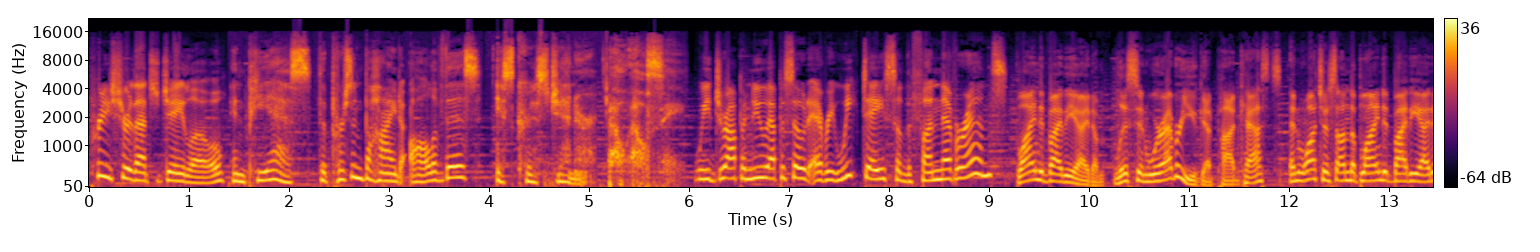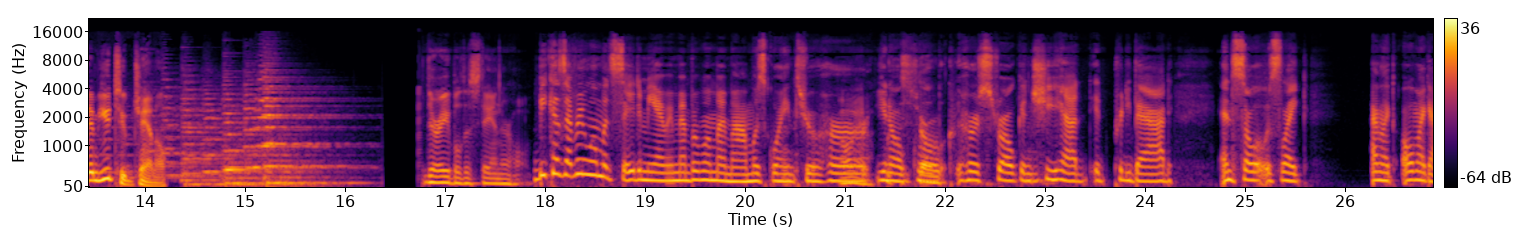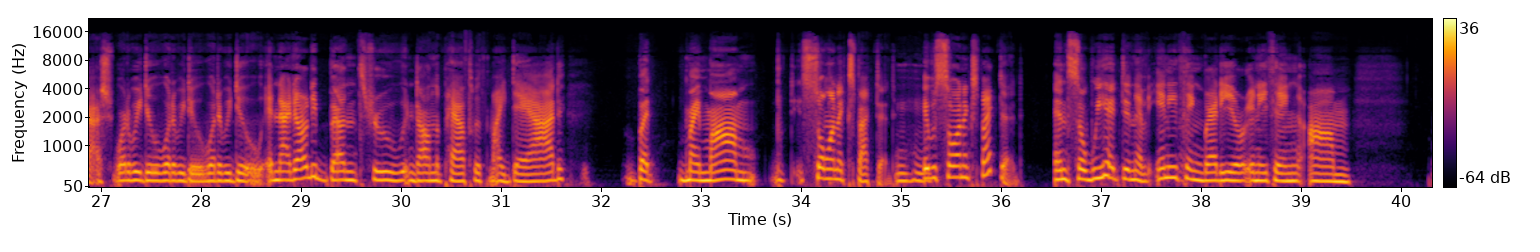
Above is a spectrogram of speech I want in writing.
Pretty sure that's J Lo. And P.S. The person behind all of this is Kris Jenner. LLC. We drop a new episode every weekday, so the fun never ends. Blinded by the item. Listen wherever you get podcasts, and watch us on the Blinded by the Item YouTube channel. they're able to stay in their home because everyone would say to me, I remember when my mom was going through her, Oh, yeah. you know, Stroke. globe- her stroke, and she had it pretty bad, and so it was like, I'm like, oh my gosh, what do we do? What do we do? What do we do? And I'd already been through and down the path with my dad, but my mom, so unexpected. It was so unexpected, and so we had, didn't have anything ready or anything. Um,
